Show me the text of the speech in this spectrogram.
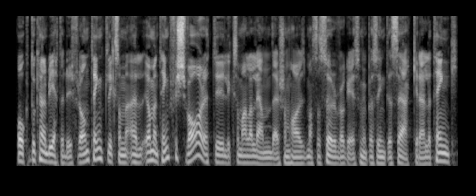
och då kan det bli jättedyrt för dem. Tänk, liksom, ja, men tänk försvaret i liksom alla länder som har massa server och grejer som plötsligt inte är säkra. Eller tänk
